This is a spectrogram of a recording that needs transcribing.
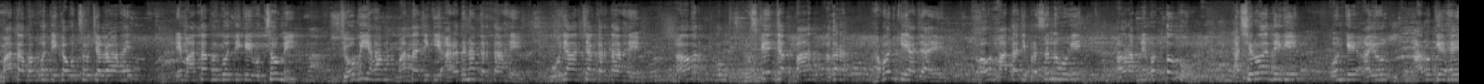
माता भगवती का उत्सव चल रहा है। ये माता भगवती के उत्सव में जो भी यहाँ माता जी की आराधना करता है, पूजा अर्चा करता है, और उसके जब बाद अगर हवन किया जाए तो और माता जी प्रसन्न होगी और अपने भक्तों को आशीर्वाद देगी। उनके आयु, आरोग्य है,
